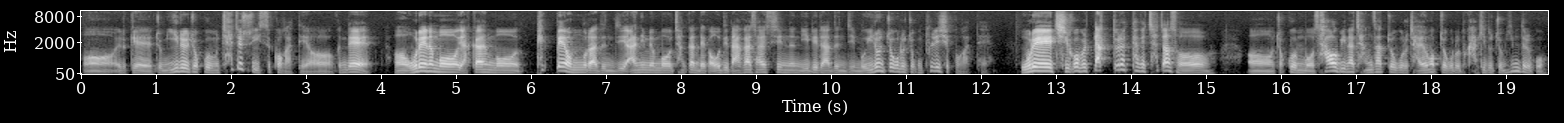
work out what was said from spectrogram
어, 이렇게 좀 일을 조금 찾을 수 있을 것 같아요. 근데, 어, 올해는 뭐 약간 뭐 택배 업무라든지 아니면 뭐 잠깐 내가 어디 나가서 할 수 있는 일이라든지 뭐 이런 쪽으로 조금 풀리실 것 같아. 올해 직업을 딱 뚜렷하게 찾아서, 어, 조금 뭐 사업이나 장사 쪽으로 자영업 쪽으로도 가기도 좀 힘들고,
